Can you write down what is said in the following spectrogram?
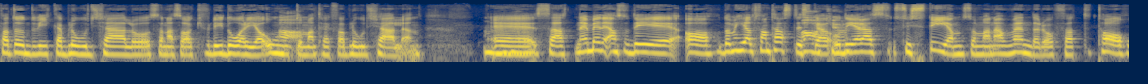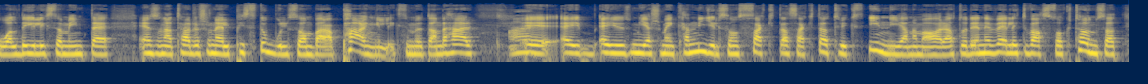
för att undvika blodkärl och sådana saker, för det är då det gör ont Ja. om man träffar blodkärlen. Eh, så att, nej men alltså det är, ja, de är helt fantastiska Ja, kul. och deras system som man använder då för att ta hål, det är ju liksom inte en sån här traditionell pistol som bara pang liksom, utan det här eh, är, är ju mer som en kanyl som sakta, sakta trycks in genom örat och den är väldigt vass och tunn så att,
